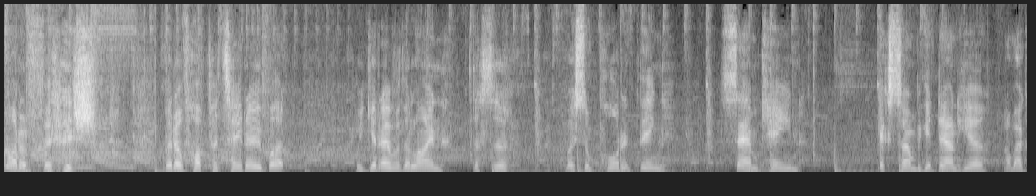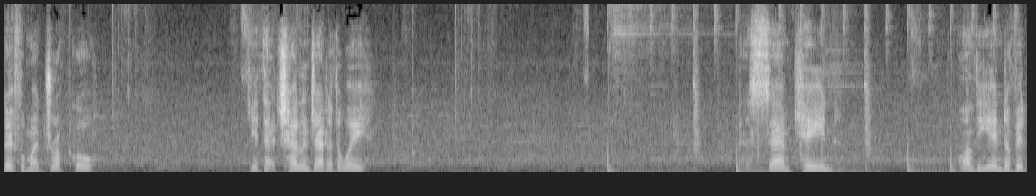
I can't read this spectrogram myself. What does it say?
what a finish. Bit of hot potato, but we get over the line. That's the most important thing. Sam Cane. Next time we get down here, I might go for my drop goal. Get that challenge out of the way. Sam Cane on the end of it.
